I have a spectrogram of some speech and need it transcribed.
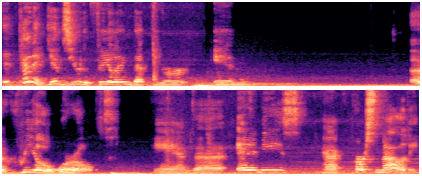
it kind of gives you the feeling that you're in a real world, and uh, enemies have personality.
